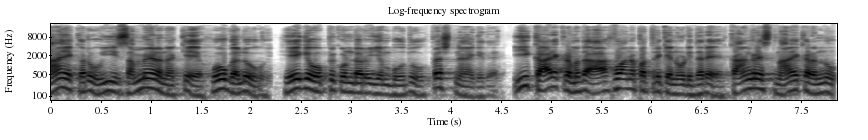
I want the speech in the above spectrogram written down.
ನಾಯಕರು ಈ ಸಮ್ಮೇಳನಕ್ಕೆ ಹೋಗಲು ಹೇಗೆ ಒಪ್ಪಿಕೊಂಡರು ಎಂಬುದು ಪ್ರಶ್ನೆಯಾಗಿದೆ. ಈ ಕಾರ್ಯಕ್ರಮದ ಆಹ್ವಾನ ಪತ್ರಿಕೆ ನೋಡಿದರೆ ಕಾಂಗ್ರೆಸ್ ನಾಯಕರನ್ನು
